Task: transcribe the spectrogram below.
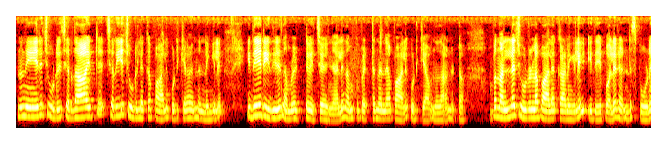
ഇന്ന് നേരെ ചൂടിൽ ചെറുതായിട്ട് ചെറിയ ചൂടിലൊക്കെ പാൽ കുടിക്കണം എന്നുണ്ടെങ്കിൽ ഇതേ രീതിയിൽ നമ്മൾ ഇട്ട് വെച്ച് കഴിഞ്ഞാൽ നമുക്ക് പെട്ടെന്ന് തന്നെ ആ പാൽ കുടിക്കാവുന്നതാണ് കേട്ടോ അപ്പോൾ നല്ല ചൂടുള്ള പാലൊക്കെ ആണെങ്കിൽ ഇതേപോലെ രണ്ട് സ്പൂണ്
